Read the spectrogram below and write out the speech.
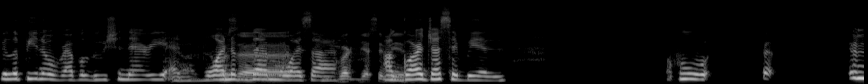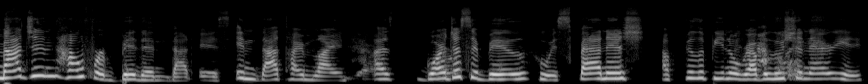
Filipino revolutionary, and other one of was them was a Guardia a. Guardia Civil. Who uh, imagine how forbidden that is in that timeline. Yeah. As Guardia Civil, who is Spanish, a Filipino And Catholic. revolutionary,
